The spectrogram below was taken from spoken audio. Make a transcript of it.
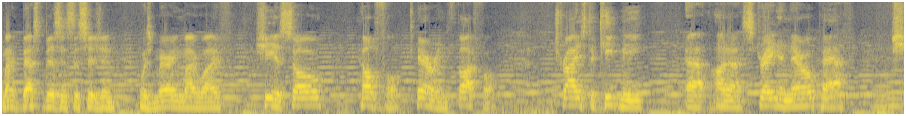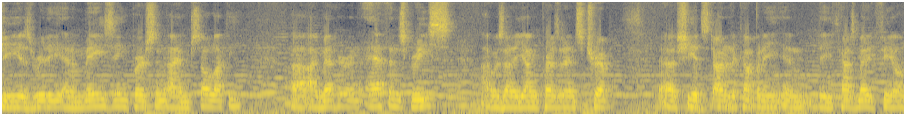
My best business decision was marrying my wife she is so helpful, caring, thoughtful, tries to keep me uh, on a straight and narrow path. She is really an amazing person. I am so lucky. Uh, I met her in Athens, Greece. I was on a young president's trip. Uh, she had started a company in the cosmetic field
